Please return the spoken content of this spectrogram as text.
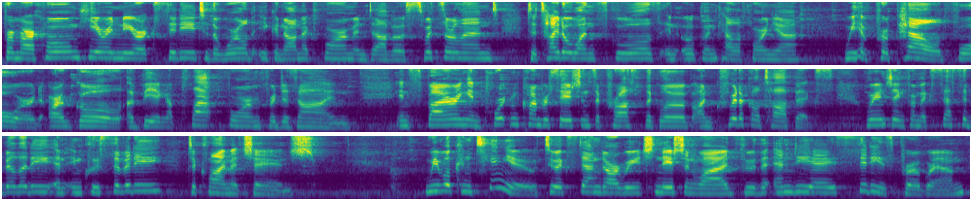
From our home here in New York City to the World Economic Forum in Davos, Switzerland, to Title I schools in Oakland, California, we have propelled forward our goal of being a platform for design, inspiring important conversations across the globe on critical topics, ranging from accessibility and inclusivity to climate change. We will continue to extend our reach nationwide through the NDA Cities program,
